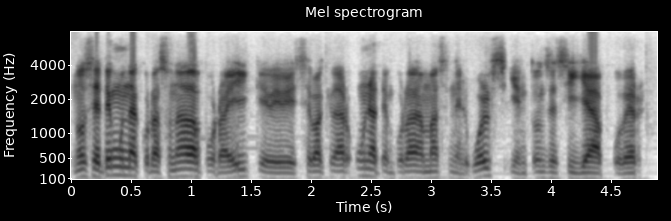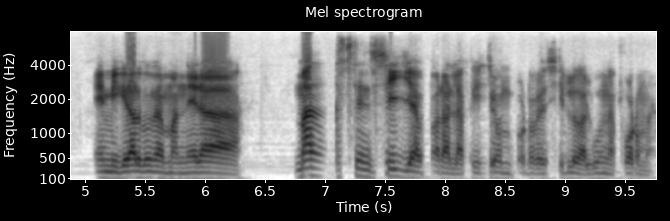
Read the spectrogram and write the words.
no sé, tengo una corazonada por ahí que se va a quedar una temporada más en el Wolves y entonces sí ya poder emigrar de una manera más sencilla para la afición, por decirlo de alguna forma.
